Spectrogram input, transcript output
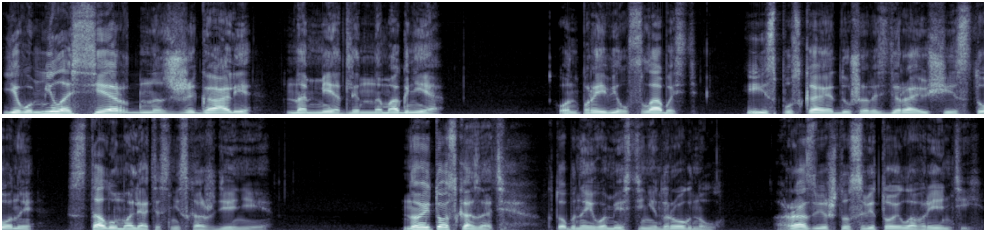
его милосердно сжигали на медленном огне. Он проявил слабость и, испуская душераздирающие стоны, стал умолять о снисхождении. Но и то сказать кто бы на его месте не дрогнул, разве что святой Лаврентий.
